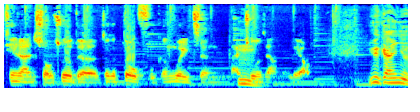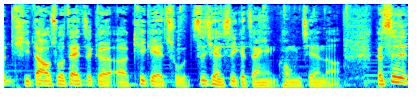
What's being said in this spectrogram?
天然手做的这个豆腐跟味增来做这样的料。嗯、因为刚刚有提到说，在这个呃 Kike 处之前是一个展演空间哦，可是。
